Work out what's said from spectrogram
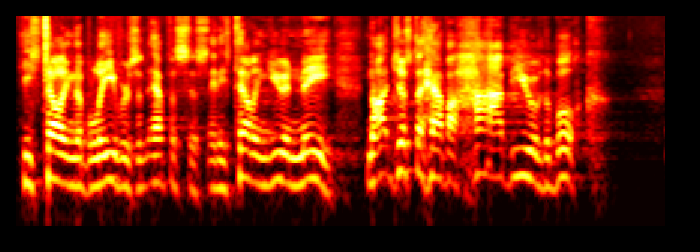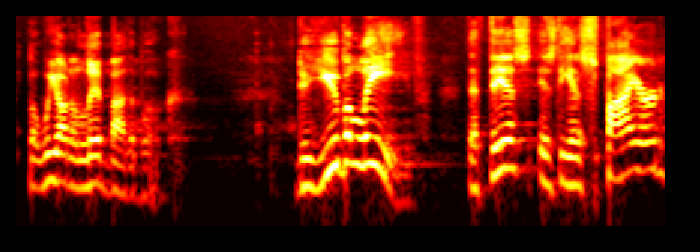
he's telling the believers in Ephesus, and he's telling you and me not just to have a high view of the book, but we ought to live by the book. Do you believe that this is the inspired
